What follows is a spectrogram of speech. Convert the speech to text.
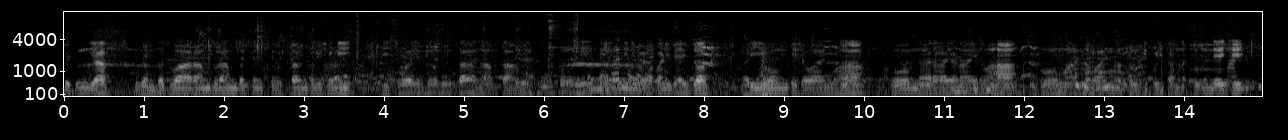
पितुङ्ग्या गन्धद्वारां दुरां दशन्त्योष्टाङ्करिषणी ईश्वरेन्द्रभूतानां तामुहूपवहे तीन पाणी प्यायचं हरि ओम केशवाय नमः। ओम नारायणाय नमः ओम माधवाय नमः चौथी पळी तांबडा सोडून द्यायची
